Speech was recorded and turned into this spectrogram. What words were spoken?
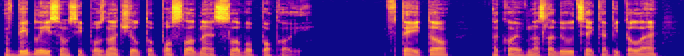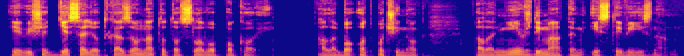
V Biblii som si poznačil to posledné slovo pokoj. V tejto, ako aj v nasledujúcej kapitole, je vyše 10 odkazov na toto slovo pokoj, alebo odpočinok, ale nie vždy má ten istý význam.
